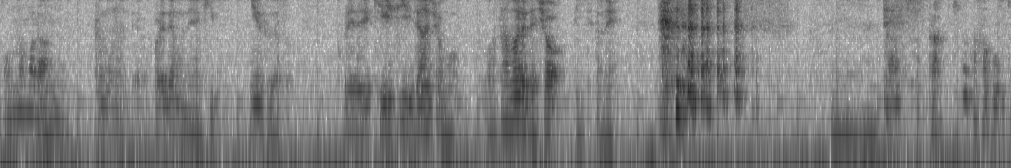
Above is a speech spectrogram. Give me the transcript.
そんなまだあんの？そうなんだよ。これでもねきニュースだと。これで厳しい残暑も収まるでしょう。って言ってたね。楽楽器とか運ぶ時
